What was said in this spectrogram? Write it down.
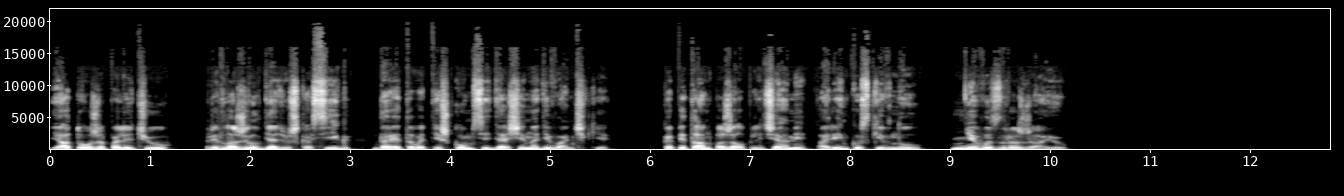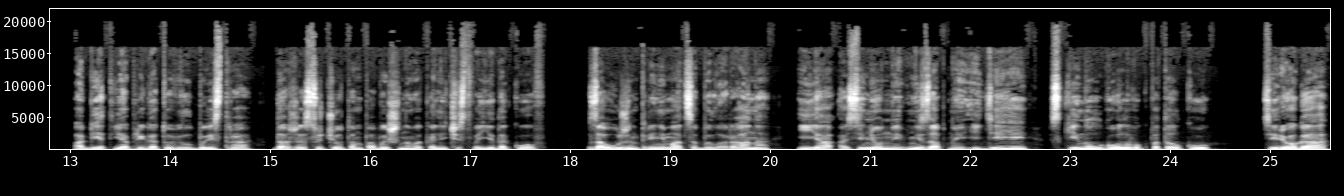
«Я тоже полечу», — предложил дядюшка Сиг, до этого тишком сидящий на диванчике. Капитан пожал плечами, а Ринку скивнул. «Не возражаю». Обед я приготовил быстро, даже с учетом повышенного количества едоков. За ужин приниматься было рано, и я, осененный внезапной идеей, скинул голову к потолку. «Серега,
